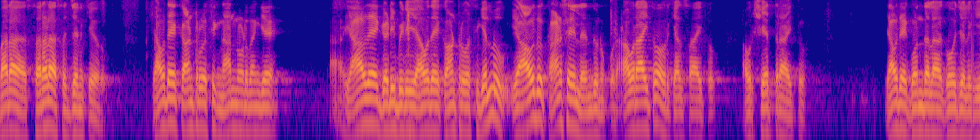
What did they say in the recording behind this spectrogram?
ಭಾಳ ಸರಳ ಸಜ್ಜನಿಕೆಯವರು. ಯಾವುದೇ ಕಾಂಟ್ರವರ್ಸಿಗೆ ನಾನು ನೋಡ್ದಂಗೆ ಯಾವುದೇ ಗಡಿಬಿಡಿ, ಯಾವುದೇ ಕಾಂಟ್ರವರ್ಸಿ ಎಲ್ಲೂ ಯಾವುದು ಕಾಣಿಸೇ ಇಲ್ಲ ಎಂದೂ ಕೂಡ. ಅವರಾಯಿತು, ಅವ್ರ ಕೆಲಸ ಆಯಿತು, ಅವ್ರ ಕ್ಷೇತ್ರ ಆಯಿತು. ಯಾವುದೇ ಗೊಂದಲ, ಗೋಜಲಿಗೆ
